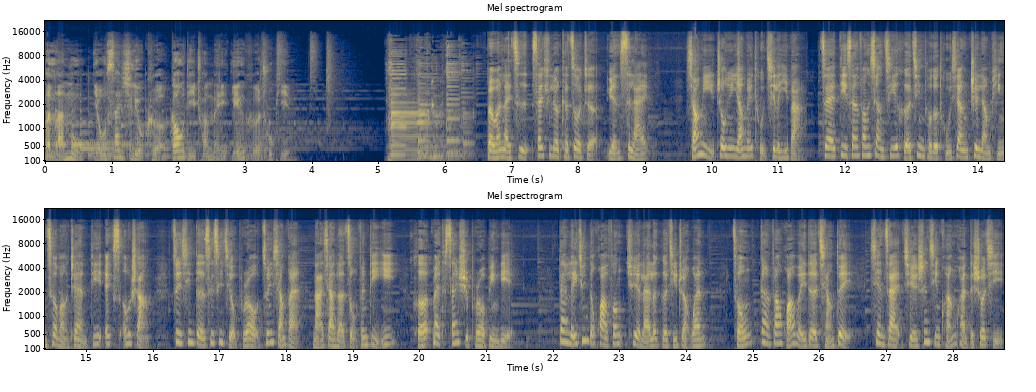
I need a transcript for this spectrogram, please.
本栏目由三十六氪高低传媒联合出品。本文来自三十六氪作者袁思来。小米终于扬眉吐气了一把，在第三方相机和镜头的图像质量评测网站 DxO 上，最新的 CC9 Pro 尊享版拿下了总分第一，和 Mate 三十 Pro 并列。但雷军的画风却来了个急转弯，从干翻华为的强队。现在却深情款款地说起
